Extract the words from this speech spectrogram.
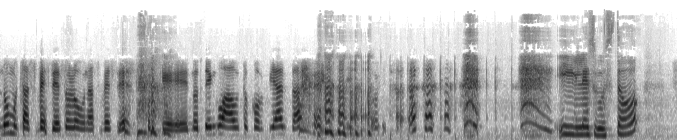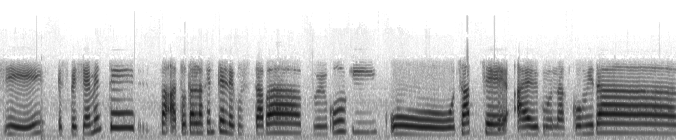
No muchas veces, solo unas veces, porque no tengo autoconfianza. ¿Y les gustó? Sí, especialmente a toda la gente le gustaba bulgogi o japchae, alguna comida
